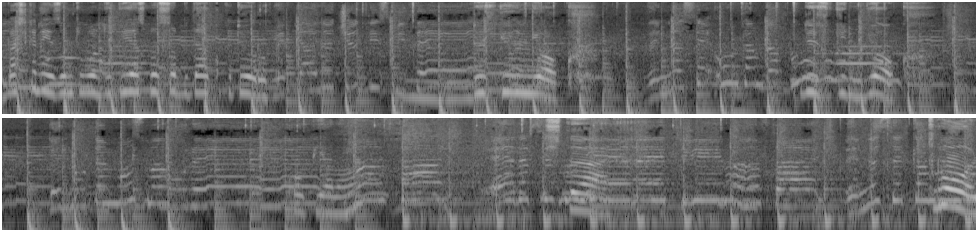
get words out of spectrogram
Ee, başka ne yazıntı var? Düzgün yazmazsa bir daha kapatıyorum. Düzgün yok. Düzgün yok. Kopyala. İşte. Troll.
